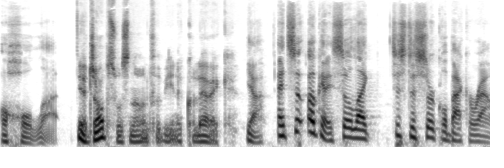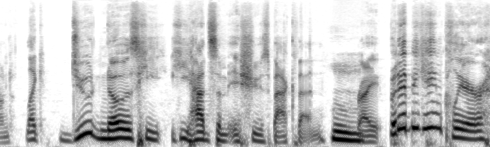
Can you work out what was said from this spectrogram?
A whole lot. Yeah, Jobs was known for being a choleric. Yeah. And so okay, so like just to circle back around, like dude knows he he had some issues back then, hmm. right? But it became clear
